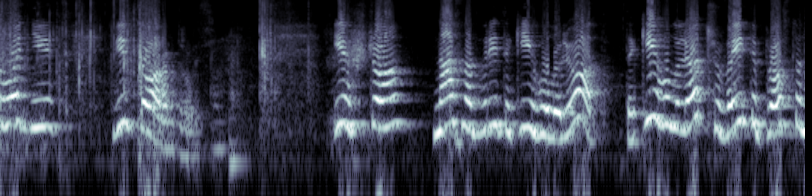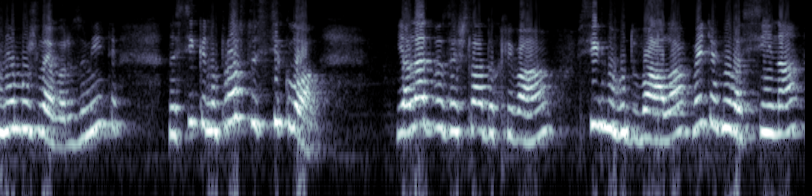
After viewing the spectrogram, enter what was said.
сьогодні вівторок, друзі. І що? У нас на дворі такий голольот, такий голольот, що вийти просто неможливо, розумієте? Настільки, ну просто стекло. Я ледве зайшла до хліва, всіх нагодувала, витягнула сіна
